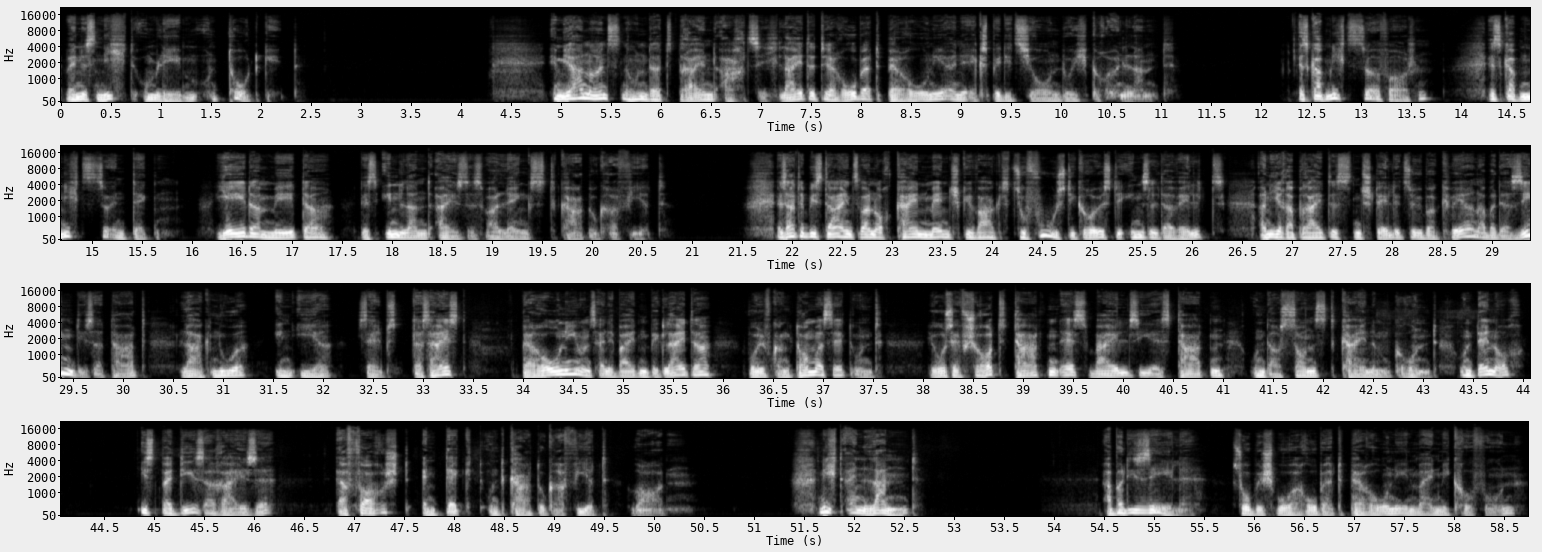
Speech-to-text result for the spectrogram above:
wenn es nicht um Leben und Tod geht. Im Jahr 1983 leitete Robert Peroni eine Expedition durch Grönland. Es gab nichts zu erforschen, es gab nichts zu entdecken. Jeder Meter des Inlandeises war längst kartografiert. Es hatte bis dahin zwar noch kein Mensch gewagt, zu Fuß die größte Insel der Welt an ihrer breitesten Stelle zu überqueren, aber der Sinn dieser Tat lag nur in ihr selbst. Das heißt, Peroni und seine beiden Begleiter, Wolfgang Thomaset und Josef Schrott, taten es, weil sie es taten und aus sonst keinem Grund. Und dennoch ist bei dieser Reise erforscht, entdeckt und kartografiert worden. Nicht ein Land, aber die Seele, so beschwor Robert Peroni in mein Mikrofon,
